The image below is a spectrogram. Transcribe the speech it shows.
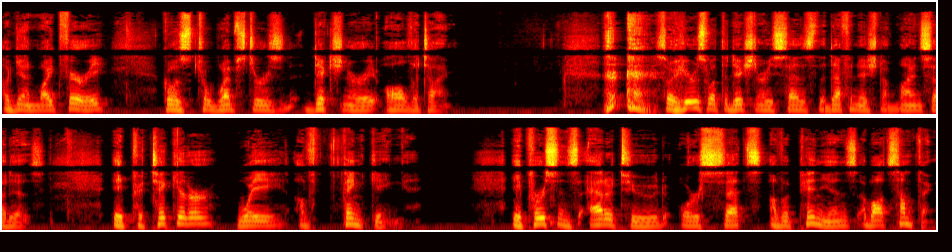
again, Mike Ferry goes to Webster's dictionary all the time. so, here's what the dictionary says the definition of mindset is a particular way of thinking, a person's attitude or sets of opinions about something.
